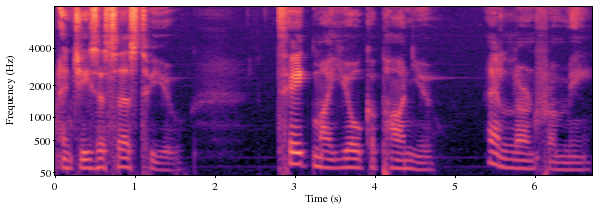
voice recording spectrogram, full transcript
And Jesus says to you, Take my yoke upon you and learn from me,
